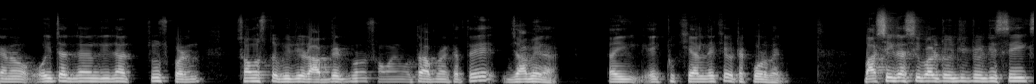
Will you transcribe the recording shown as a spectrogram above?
কেন ওইটা যদি না চুজ করেন, সমস্ত ভিডিওর আপডেটগুলো সময় মতো আপনার কাছে যাবে না। তাই একটু খেয়াল রেখে ওটা করবেন। বার্ষিক রাশিফল টোয়েন্টি টোয়েন্টি সিক্স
